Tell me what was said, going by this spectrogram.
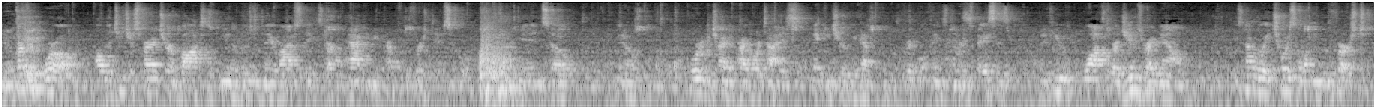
In a perfect world, all the teachers' furniture and boxes will be in their rooms when they arrive, so they can start unpacking and be prepped for the first day of school. And so, you know, we're gonna be trying to prioritize making sure we have critical things in the right spaces. But if you walk through our gyms right now, it's not really a choice on what you do first.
